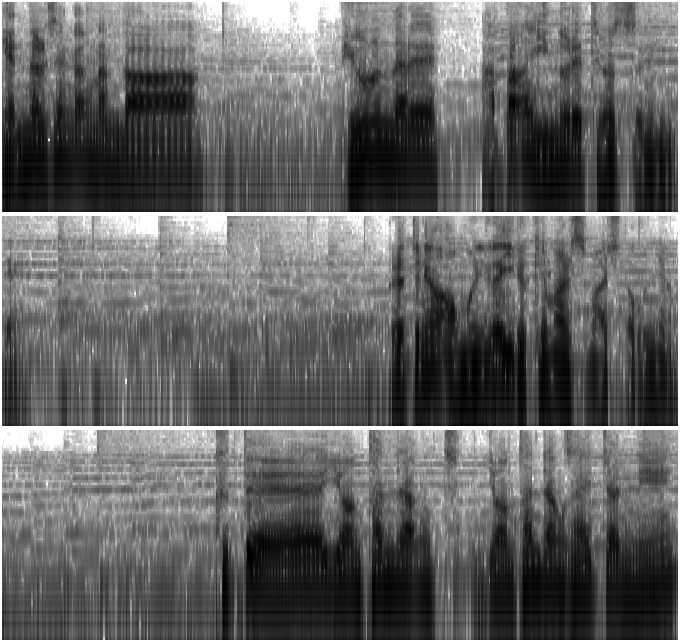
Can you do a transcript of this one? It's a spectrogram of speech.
옛날 생각난다. 비 오는 날에 아빠가 이 노래 들었었는데. 그랬더니 어머니가 이렇게 말씀하시더군요. 그때 연탄장, 연탄 장사 했잖니?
